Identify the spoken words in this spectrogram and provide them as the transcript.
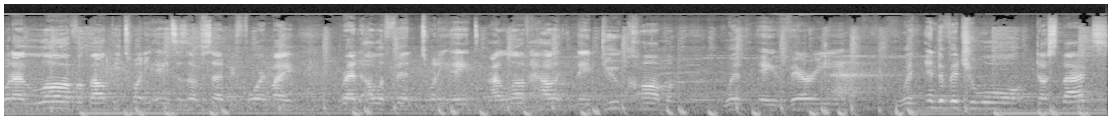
what I love about the 28s, as I've said before in my Red Elephant 28, I love how they do come with a very, with individual dust bags.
